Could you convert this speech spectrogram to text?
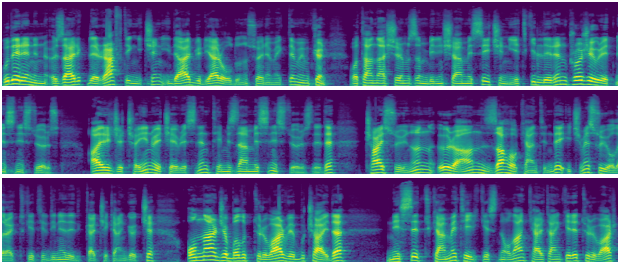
Bu derenin özellikle rafting için ideal bir yer olduğunu söylemek de mümkün. Vatandaşlarımızın bilinçlenmesi için yetkililerin proje üretmesini istiyoruz. Ayrıca çayın ve çevresinin temizlenmesini istiyoruz dedi. Çay suyunun Irak'ın Zaho kentinde içme suyu olarak tüketildiğine de dikkat çeken Gökçe, onlarca balık türü var ve bu çayda nesli tükenme tehlikesinde olan kertenkele türü var.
